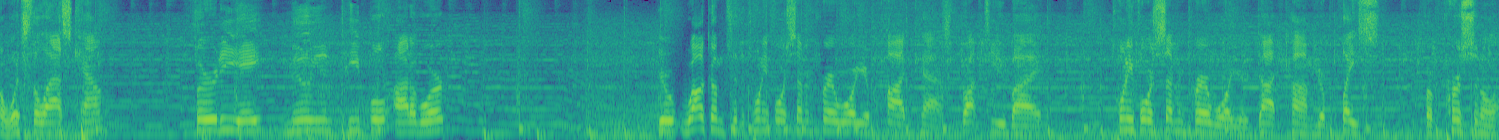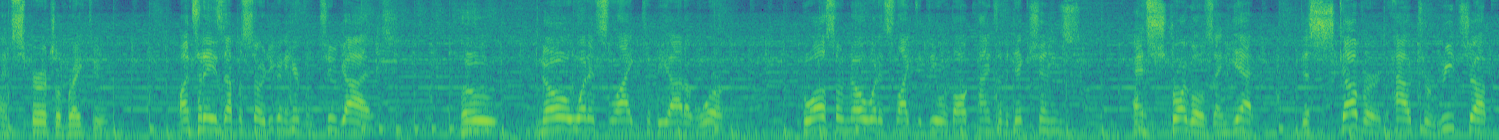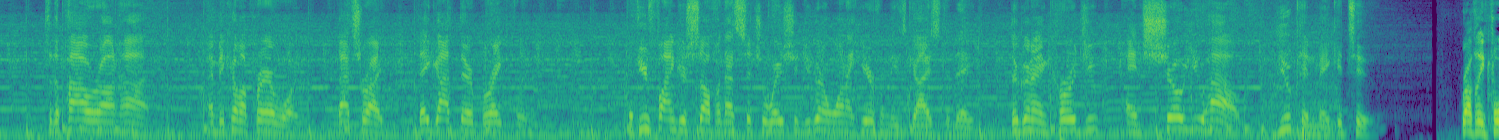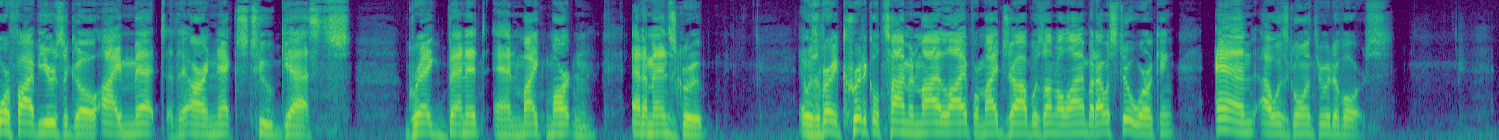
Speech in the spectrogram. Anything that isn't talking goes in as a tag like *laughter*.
Oh, what's the last count? 38 million people out of work. You're welcome to the 24 7 Prayer Warrior podcast brought to you by 247prayerwarrior.com, your place for personal and spiritual breakthrough. On today's episode, you're going to hear from two guys who know what it's like to be out of work, who also know what it's like to deal with all kinds of addictions and struggles, and yet discovered how to reach up to the power on high and become a prayer warrior. That's right, they got their breakthrough. If you find yourself in that situation, you're going to want to hear from these guys today. They're going to encourage you and show you how you can make it too. Roughly four or five years ago, I met the, our next two guests, Greg Bennett and Mike Martin, at a men's group. It was a very critical time in my life where my job was on the line, but I was still working and I was going through a divorce.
